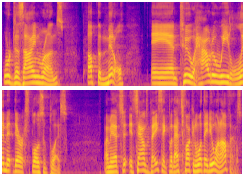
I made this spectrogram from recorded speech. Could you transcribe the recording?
or design runs up the middle. And two, how do we limit their explosive plays? I mean, that's it sounds basic, but that's fucking what they do on offense.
